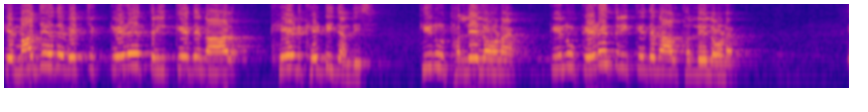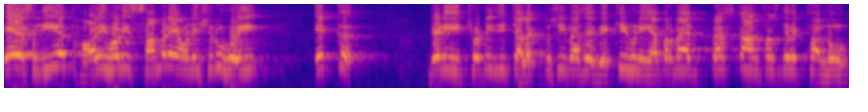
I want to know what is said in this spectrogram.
ਕਿ ਮਾਝੇ ਦੇ ਵਿੱਚ ਕਿਹੜੇ ਤਰੀਕੇ ਦੇ ਨਾਲ ਖੇਡ ਖੇਡੀ ਜਾਂਦੀ ਸੀ। ਕਿਹਨੂੰ ਥੱਲੇ ਲਾਉਣਾ ਕਿਹਨੂੰ ਕਿਹੜੇ ਤਰੀਕੇ ਦੇ ਨਾਲ ਥੱਲੇ ਲਾਉਣਾ ਇਹ ਅਸਲੀਅਤ ਹੌਲੀ-ਹੌਲੀ ਸਾਹਮਣੇ ਆਉਣੀ ਸ਼ੁਰੂ ਹੋਈ। ਇੱਕ ਜਿਹੜੀ ਛੋਟੀ ਜੀ ਝਲਕ ਤੁਸੀਂ ਵੈਸੇ ਵੇਖੀ ਹੋਣੀ ਆ, ਪਰ ਮੈਂ ਪ੍ਰੈਸ ਕਾਨਫਰੰਸ ਦੇ ਵਿੱਚ ਤੁਹਾਨੂੰ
